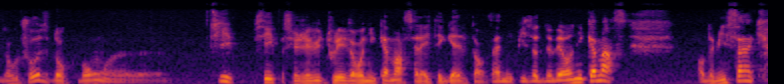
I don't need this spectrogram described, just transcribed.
dans autre chose. Donc bon, euh, si, si, parce que j'ai vu tous les Véronica Mars, elle a été guest dans un épisode de Véronica Mars en 2005.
